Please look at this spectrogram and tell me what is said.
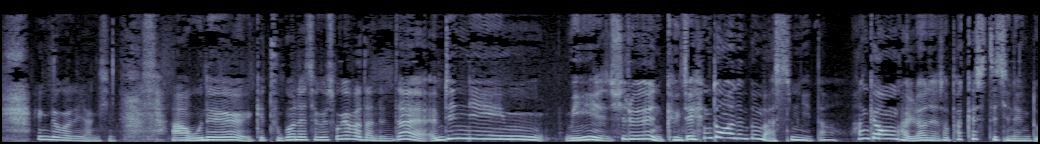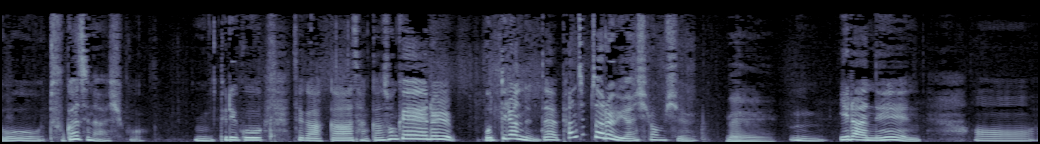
행동하는 양심. 아, 오늘 이렇게 두 권의 책을 소개받았는데, MD님이 실은 굉장히 행동하는 분 맞습니다. 환경 관련해서 팟캐스트 진행도 두 가지나 하시고. 음, 그리고 제가 아까 잠깐 소개를 못 드렸는데, 편집자를 위한 실험실. 네. 음, 이라는, 어,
